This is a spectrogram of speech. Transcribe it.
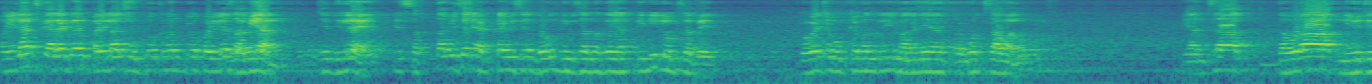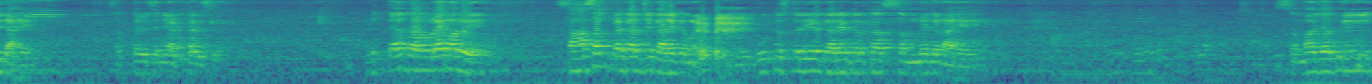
पहिलाच कार्यक्रम पहिलाच उपक्रम किंवा पहिलंच अभियान जे दिलं आहे ते सत्तावीस आणि अठ्ठावीस या दोन दिवसामध्ये या तिन्ही लोकसभेत गोव्याचे मुख्यमंत्री माननीय प्रमोद सावंत यांचा दौरा नियोजित आहे सत्तावीस आणि अठ्ठावीसला. आणि त्या दौऱ्यामध्ये सहा सात प्रकारचे कार्यक्रम आहेत. बूथस्तरीय कार्यकर्ता संमेलन आहे समाजातील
